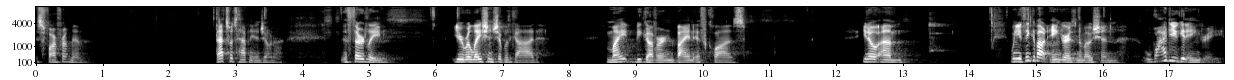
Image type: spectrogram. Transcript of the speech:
is far from him. That's what's happening to Jonah. And thirdly, your relationship with God might be governed by an if clause. You know, um, when you think about anger as an emotion, why do you get angry?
